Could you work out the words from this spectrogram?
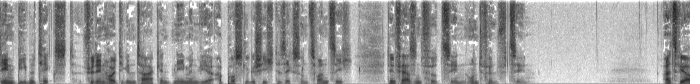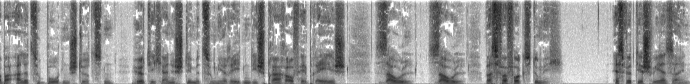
Den Bibeltext für den heutigen Tag entnehmen wir Apostelgeschichte 26, den Versen 14 und 15. Als wir aber alle zu Boden stürzten, hörte ich eine Stimme zu mir reden, die sprach auf Hebräisch Saul, Saul, was verfolgst du mich? Es wird dir schwer sein,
